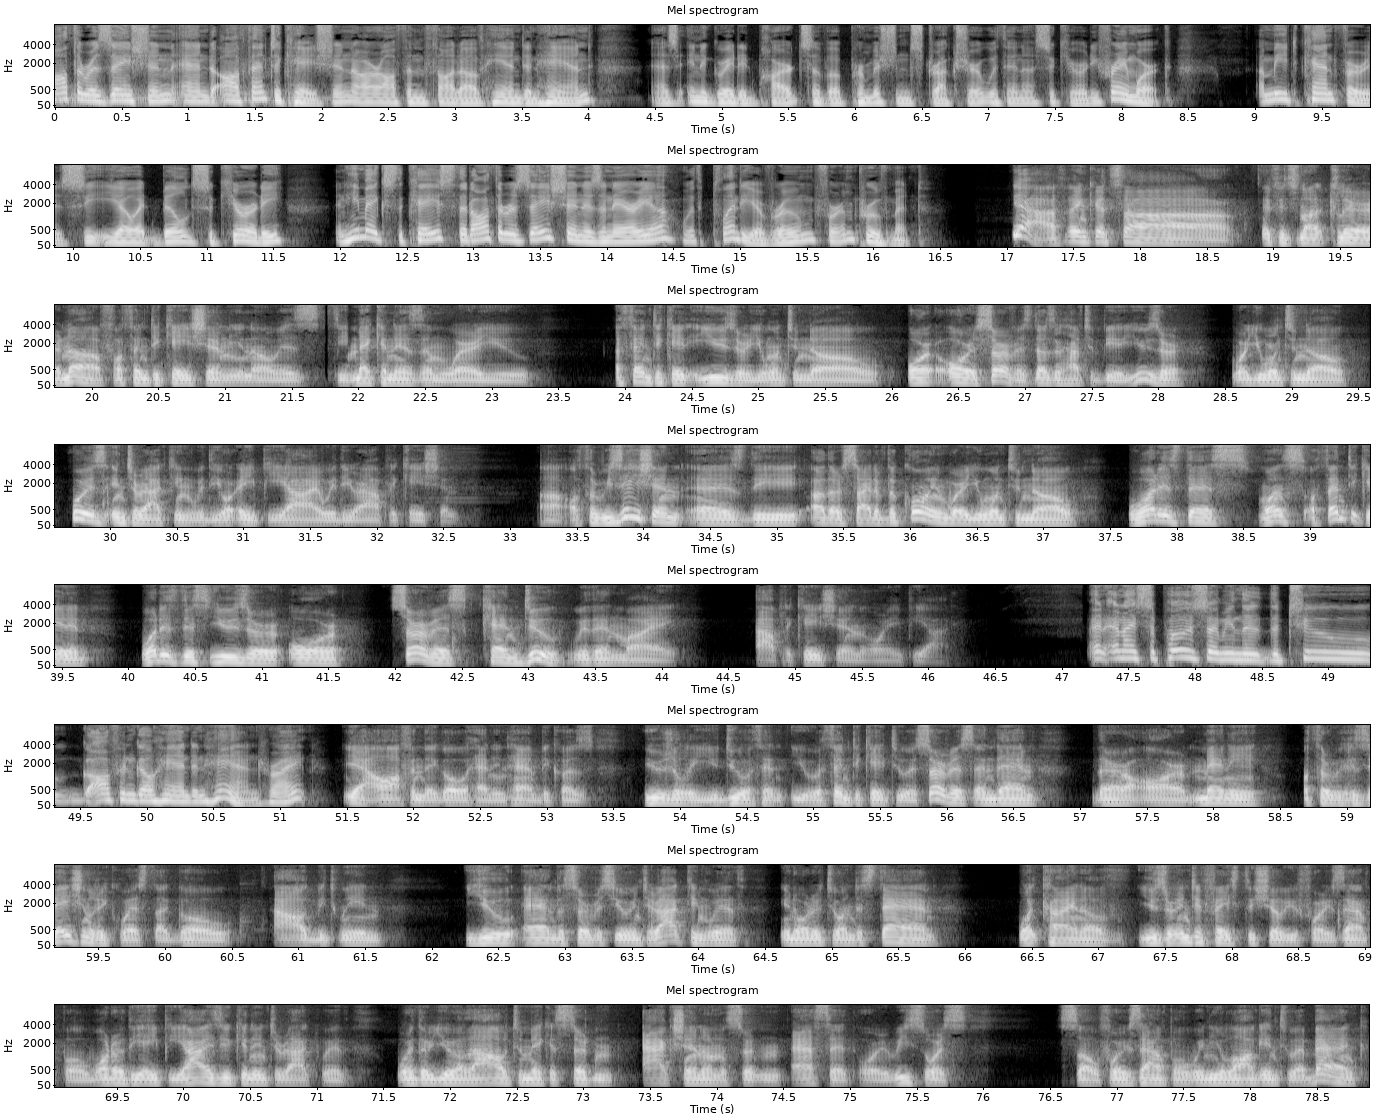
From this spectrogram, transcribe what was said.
Authorization and authentication are often thought of hand in hand as integrated parts of a permission structure within a security framework. Amit Kanfer is CEO at Build Security, and he makes the case that authorization is an area with plenty of room for improvement. Yeah, I think it's uh, if it's not clear enough, authentication, you know, is the mechanism where you authenticate a user. You want to know, or or a service doesn't have to be a user, where you want to know who is interacting with your API, with your application. Uh, authorization is the other side of the coin where you want to know what is this, once authenticated, what is this user or service can do within my application or API. And, and I suppose, I mean, the, the two often go hand in hand, right? Yeah, often they go hand in hand because usually you do you authenticate to a service and then there are many authorization requests that go out between you and the service you're interacting with in order to understand what kind of user interface to show you, for example, what are the APIs you can interact with, whether you're allowed to make a certain action on a certain asset or a resource. So, for example, when you log into a bank,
